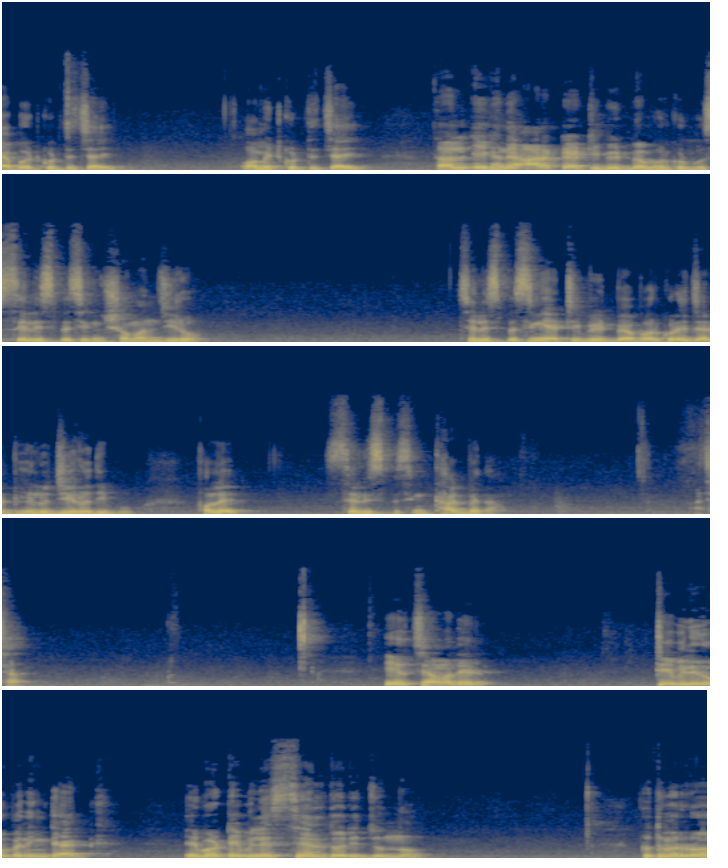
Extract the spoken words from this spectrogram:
অ্যাভয়েড করতে চাই অমিট করতে চাই, তাহলে এখানে আর একটা অ্যাট্রিবিউট ব্যবহার করব সেল স্পেসিং সমান জিরো সেল স্পেসিং অ্যাট্রিবিউট ব্যবহার করে যার ভ্যালু জিরো দিব। ফলে সেল স্পেসিং থাকবে না। আচ্ছা এই হচ্ছে আমাদের টেবিলের ওপেনিং ট্যাগ এরপর টেবিলের সেল তৈরির জন্য, প্রথমে রো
